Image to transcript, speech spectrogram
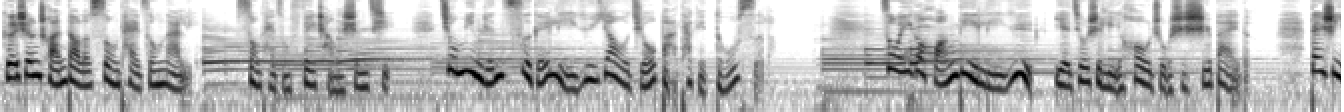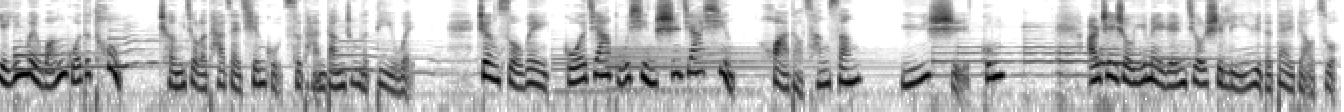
歌声传到了宋太宗那里。宋太宗非常的生气，就命人赐给李煜药酒，把他给毒死了。作为一个皇帝，李煜也就是李后主是失败的，但是也因为亡国的痛，成就了他在千古词坛当中的地位。正所谓“国家不幸诗家幸，话到沧桑与史公”，而这首《虞美人》就是李煜的代表作。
